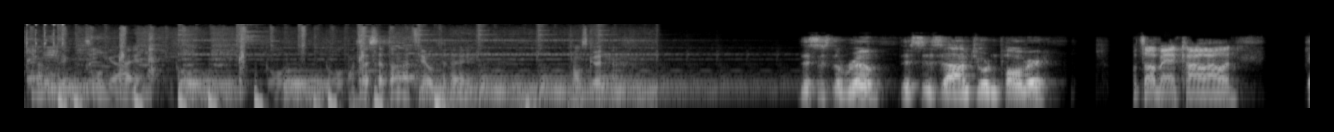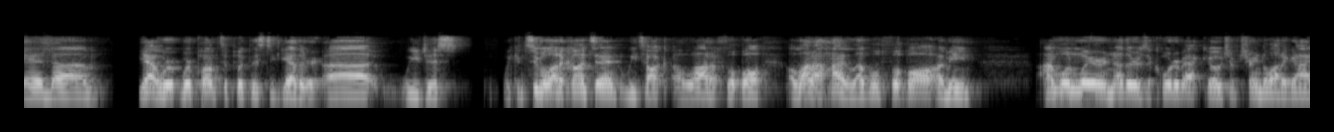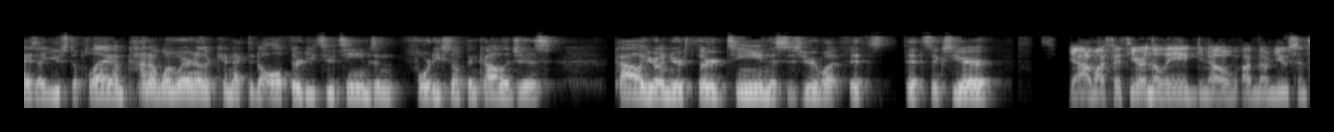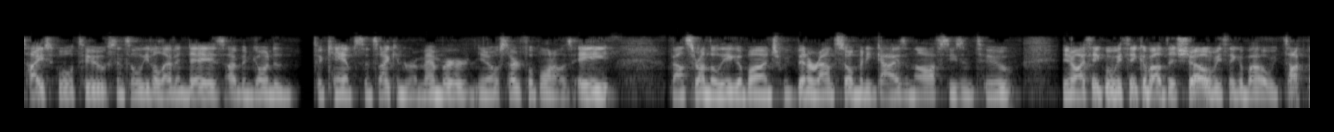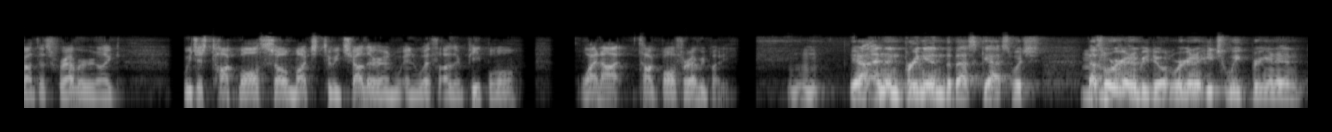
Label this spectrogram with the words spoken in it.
I'm a big routine guy, and once I stepped on that field today, I was good, man. This is the room. This is uh, I'm Jordan Palmer, What's up, man? Kyle Allen. and um, yeah, we're we're pumped to put this together. Uh, we just we consume a lot of content. We talk a lot of football, a lot of high level football. I mean, I'm one way or another as a quarterback coach. I've trained a lot of guys. I used to play. I'm kind of one way or another connected to all 32 teams and 40 something colleges. Kyle, you're on your third team. This is your what fifth fifth sixth year. Yeah, my fifth year in the league. You know, I've known you since high school too, since Elite Eleven days. I've been going to to camp since I can remember. You know, started football when I was eight. Bounced around the league a bunch. We've been around so many guys in the off season too. You know, I think when we think about this show and we think about we talk about this forever, like we just talk ball so much to each other and, and with other people. Why not talk ball for everybody? hmm Yeah, and then bring in the best guests, which that's Mm-hmm. what we're going to be doing. We're going to each week bringing in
